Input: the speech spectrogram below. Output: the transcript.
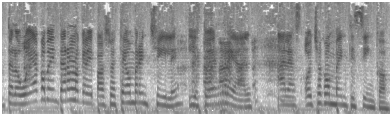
te lo voy a comentar lo que le pasó a este hombre en Chile, y esto es real, a las 8.25.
